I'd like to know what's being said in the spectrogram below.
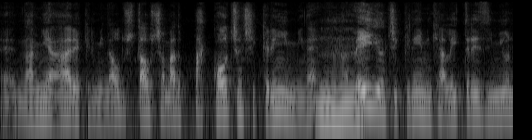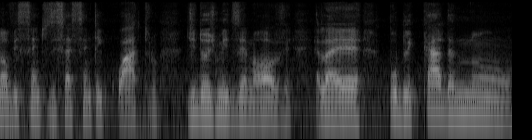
é, na minha área criminal, do tal chamado pacote anticrime, né? Uhum. A lei anticrime, que é a lei 13.964 de 2019, ela é publicada no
